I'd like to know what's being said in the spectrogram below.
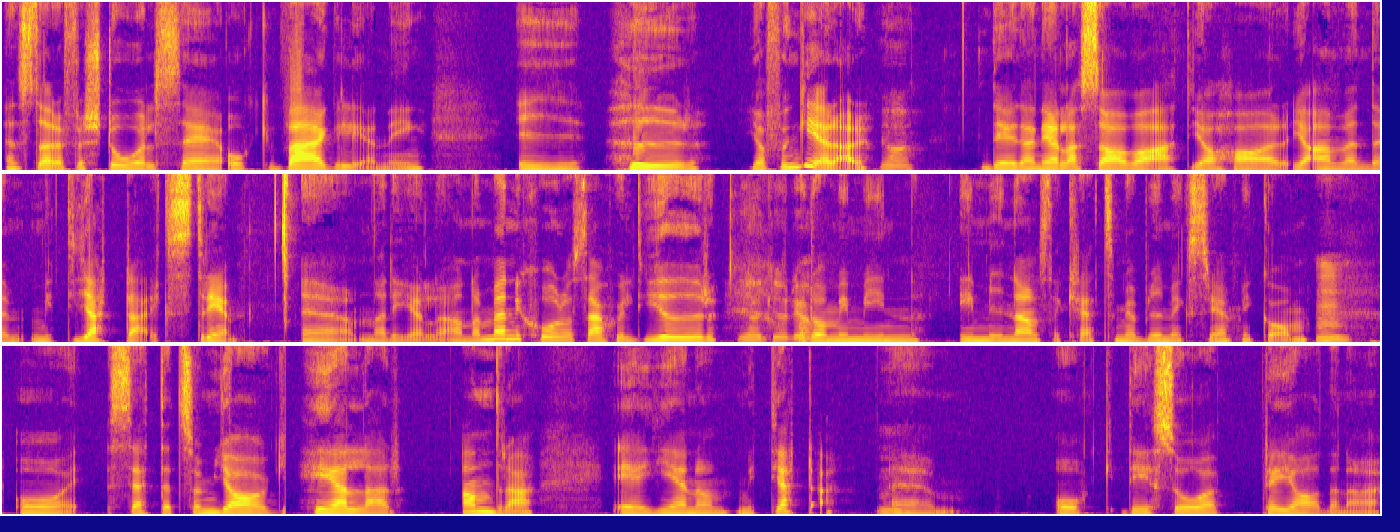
en större förståelse och vägledning i hur jag fungerar. Ja. Det Daniela sa var att jag, har, jag använder mitt hjärta extremt eh, när det gäller andra människor och särskilt djur Ja, gud och de i min, i min närmsta krets som jag bryr mig extremt mycket om. Mm. Och sättet som jag helar andra är genom mitt hjärta. Mm. Ehm, och det är så plejaderna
